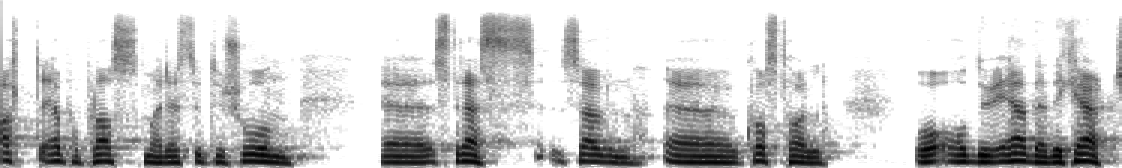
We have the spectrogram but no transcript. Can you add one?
alt er på plass med restitusjon, eh, stress, søvn, eh, kosthold, og, og, du er dedikert,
